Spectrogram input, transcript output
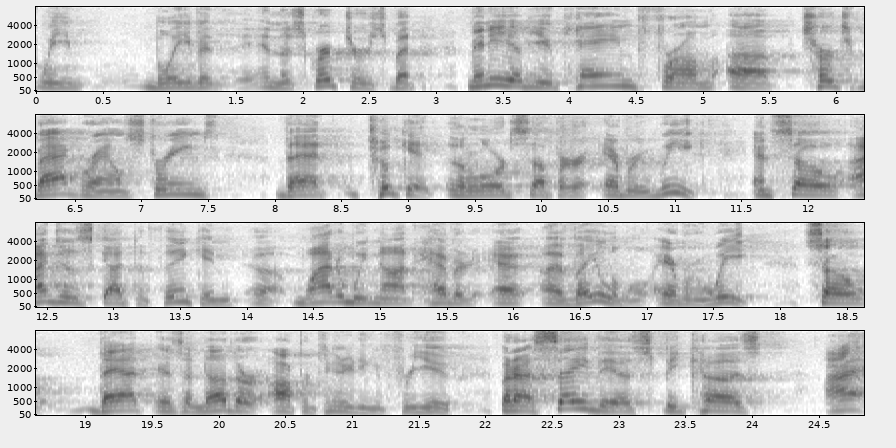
we believe it in the scriptures, but Many of you came from uh, church background streams that took it the Lord's Supper every week. And so I just got to thinking, uh, why do we not have it a- available every week? So that is another opportunity for you. But I say this because I,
